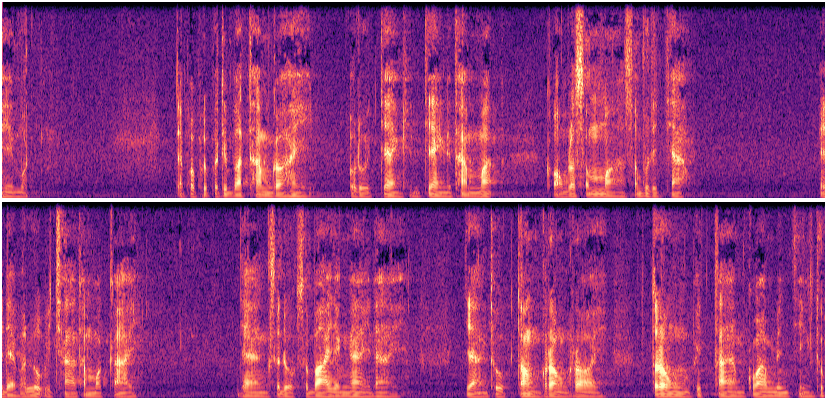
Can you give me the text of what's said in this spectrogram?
ให้หมด แต่ประพฤติปฏิบัติธรรมก็ให้รู้แจ้งเห็นแจ้งในธรรมะของพระสัมมาสัมพุทธเจ้า ในแด่บรรลุวิชาธรรมกาย อย่างสะดวกสบายอย่างง่ายได้ อย่างถูกต้องร่องรอย ตรงไปตามความเป็นจริงทุก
